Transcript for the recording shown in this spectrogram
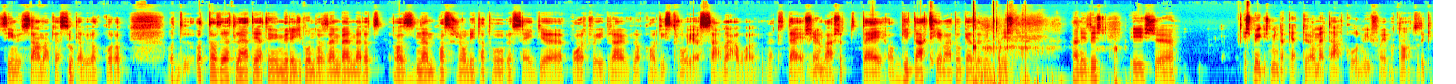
című számát veszük elő, akkor ott, ott, ott azért lehet érteni, hogy mire is gondol az ember, mert az, az nem hasonlítható össze egy Parkway Drive-nak a Destroyer számával, mert teljesen Igen. más, a, tej, a gitár témától kezdve minden is. Elnézést. És, és mégis mind a kettő a metalcore műfajba tartozik.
